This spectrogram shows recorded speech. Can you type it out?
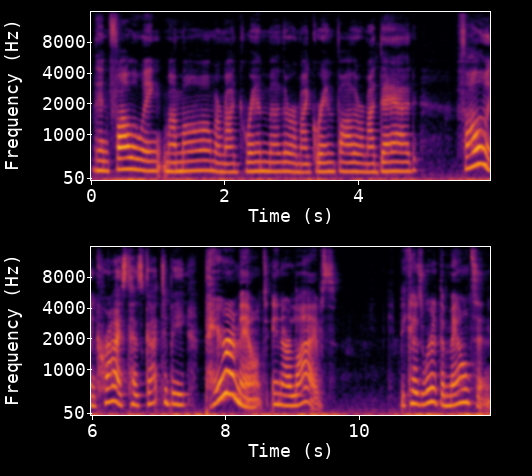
than following my mom or my grandmother or my grandfather or my dad. Following Christ has got to be paramount in our lives because we're at the mountain,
